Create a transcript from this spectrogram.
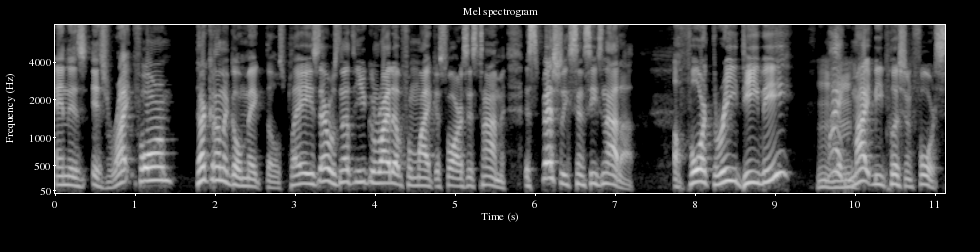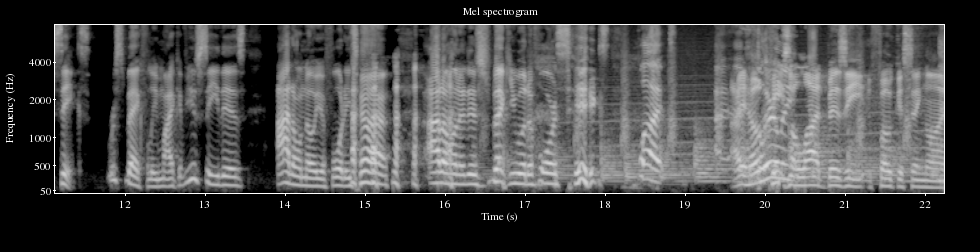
and is is right for them, they're gonna go make those plays. There was nothing you can write up for Mike as far as his timing, especially since he's not a a four three DB. Mm-hmm. Mike might be pushing four six. Respectfully, Mike, if you see this, I don't know your forty time. I don't want to disrespect you with a four six, but I, hope clearly, he's a lot busy focusing on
